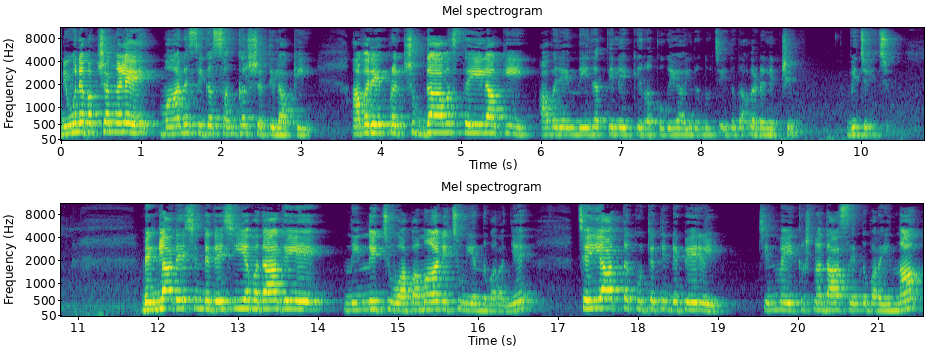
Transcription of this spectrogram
ന്യൂനപക്ഷങ്ങളെ മാനസിക സംഘർഷത്തിലാക്കി അവരെ പ്രക്ഷുബ്ധാവസ്ഥയിലാക്കി അവരെ നിരത്തിലേക്ക് ഇറക്കുകയായിരുന്നു ചെയ്തത്. അവരുടെ ലക്ഷ്യം വിജയിച്ചു. ബംഗ്ലാദേശിന്റെ ദേശീയ പതാകയെ നിന്ദിച്ചു അപമാനിച്ചു എന്ന് പറഞ്ഞ് ചെയ്യാത്ത കുറ്റത്തിന്റെ പേരിൽ ചിന്മയ് കൃഷ്ണദാസ് എന്ന് പറയുന്ന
